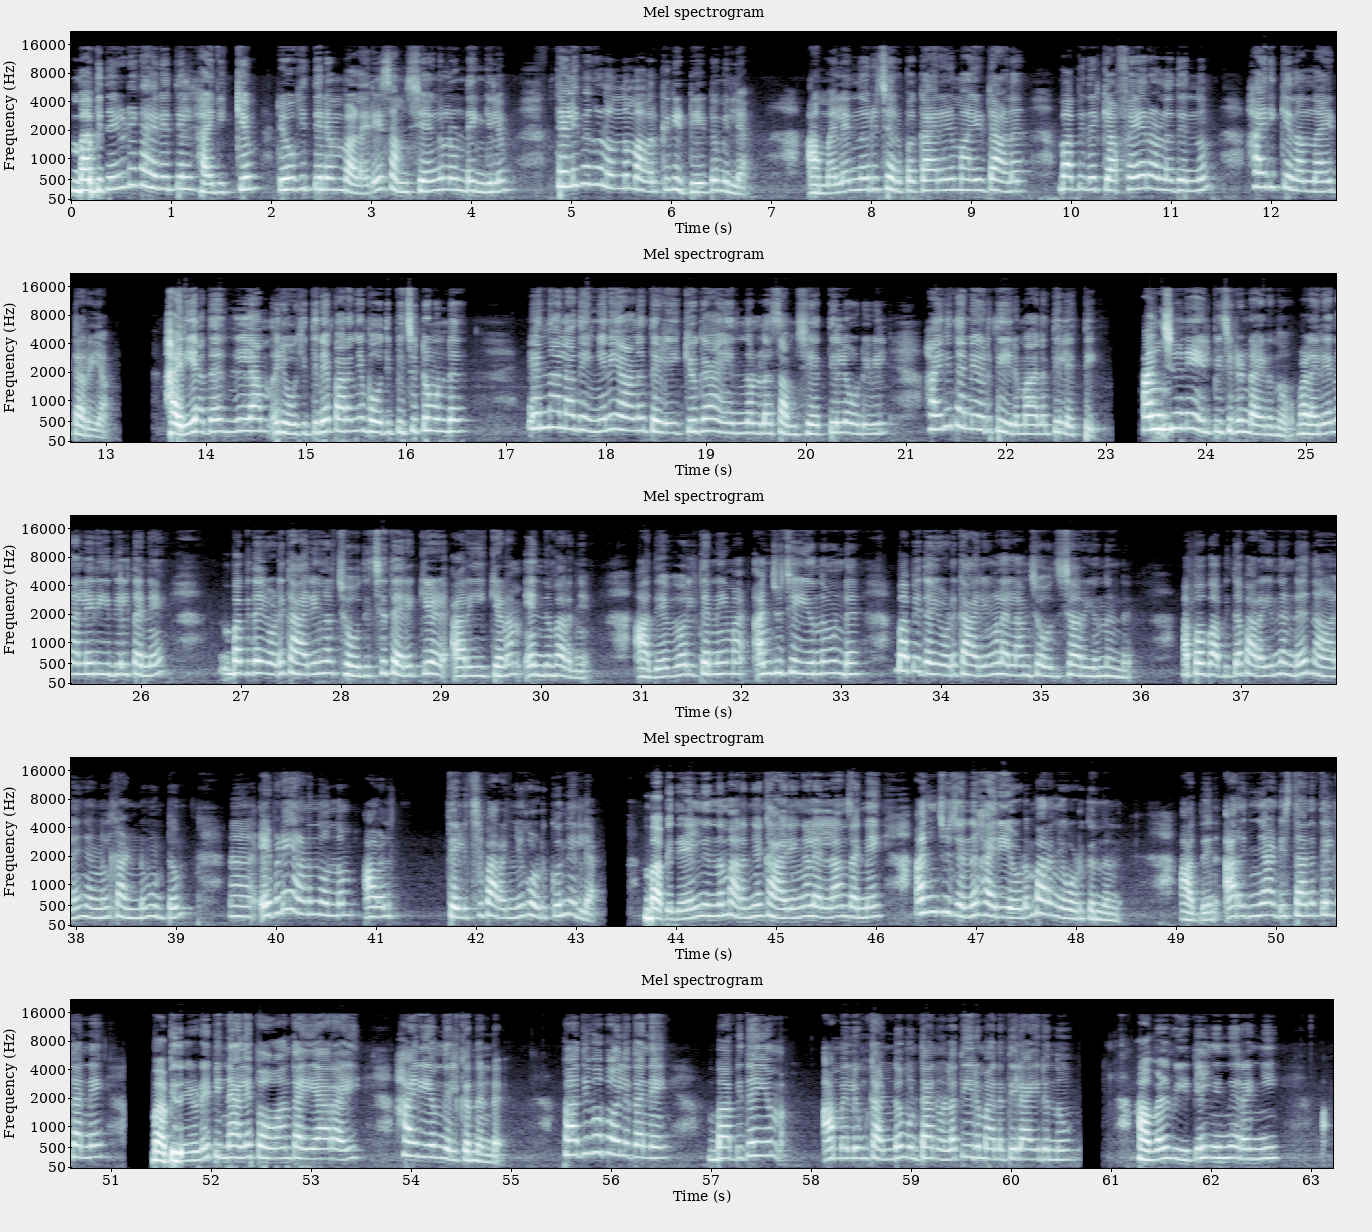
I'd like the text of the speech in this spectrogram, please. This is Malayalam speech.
ബബിതയുടെ കാര്യത്തിൽ ഹരിക്കും രോഹിത്തിനും വളരെ സംശയങ്ങളുണ്ടെങ്കിലും തെളിവുകളൊന്നും അവർക്ക് കിട്ടിയിട്ടുമില്ല. അമൽ എന്നൊരു ചെറുപ്പക്കാരനുമായിട്ടാണ് ബബിതയ്ക്ക് അഫെയർ ഉള്ളതെന്നും ഹരിക്ക് നന്നായിട്ടറിയാം. ഹരി അതെല്ലാം രോഹിത്തിനെ പറഞ്ഞ് ബോധിപ്പിച്ചിട്ടുമുണ്ട്. എന്നാൽ അതെങ്ങനെയാണ് തെളിയിക്കുക എന്നുള്ള സംശയത്തിൽ ഒടുവിൽ ഹരി തന്നെ ഒരു തീരുമാനത്തിലെത്തി. അഞ്ജുവിനെ ഏൽപ്പിച്ചിട്ടുണ്ടായിരുന്നു. വളരെ നല്ല രീതിയിൽ തന്നെ ബബിതയോട് കാര്യങ്ങൾ ചോദിച്ച് തിരക്കി അറിയിക്കണം എന്ന് പറഞ്ഞ്. അതേപോലെ തന്നെ അഞ്ജു ചെയ്യുന്നുമുണ്ട്. ബബിതയോട് കാര്യങ്ങളെല്ലാം ചോദിച്ചറിയുന്നുണ്ട്. അപ്പോൾ ബബിത പറയുന്നുണ്ട് നാളെ ഞങ്ങൾ കണ്ടുമുട്ടും. എവിടെയാണെന്നൊന്നും അവൾ തെളിച്ച് പറഞ്ഞു കൊടുക്കുന്നില്ല. ബബിതയിൽ നിന്നും അറിഞ്ഞ കാര്യങ്ങളെല്ലാം തന്നെ അഞ്ജു ചെന്ന് ഹരിയോടും പറഞ്ഞു കൊടുക്കുന്നുണ്ട്. അത് അറിഞ്ഞ അടിസ്ഥാനത്തിൽ തന്നെ ബബിതയുടെ പിന്നാലെ പോവാൻ തയ്യാറായി ഹരിയും നിൽക്കുന്നുണ്ട്. പതിവ് പോലെ തന്നെ ബബിതയും അമലും കണ്ടുമുട്ടാനുള്ള തീരുമാനത്തിലായിരുന്നു. അവൾ വീട്ടിൽ നിന്നിറങ്ങി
